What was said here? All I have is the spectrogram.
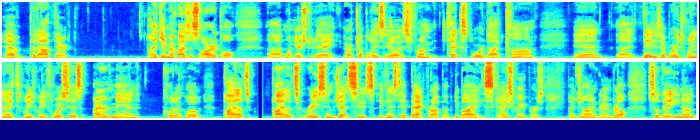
have put out there. I came across this article, uh, what yesterday or a couple days ago. It's from techxplore.com and uh, dated February 29th, 2024. It says Iron Man, quote unquote, pilots Pilots Race in Jet Suits Against a Backdrop of Dubai Skyscrapers by John Gambrell. So they, you know,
